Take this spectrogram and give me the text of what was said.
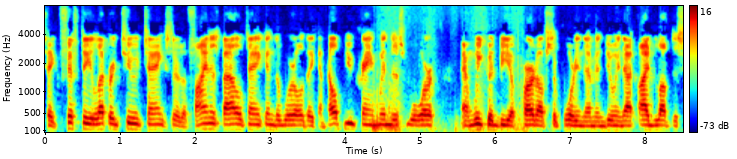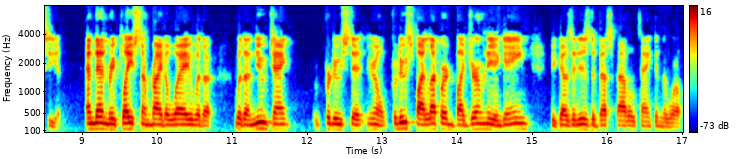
take 50 Leopard 2 tanks. They're the finest battle tank in the world. They can help Ukraine win this war, and we could be a part of supporting them in doing that. I'd love to see it. and then replace them right away with a with a new tank produced it you know produced by Leopard by Germany again because it is the best battle tank in the world.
